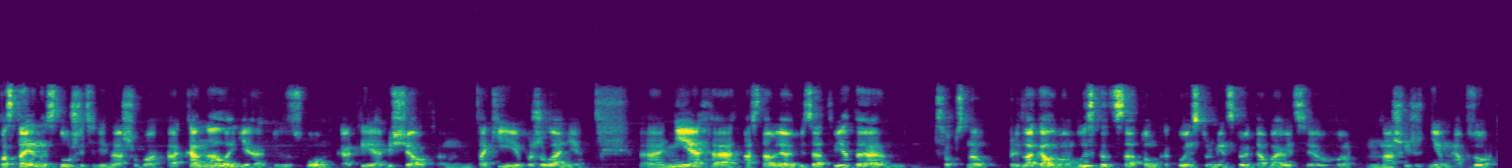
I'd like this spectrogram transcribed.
постоянных слушателей нашего канала. Я, безусловно, как и обещал, такие пожелания не оставляю без ответа собственно, предлагал вам высказаться о том, какой инструмент стоит добавить в наш ежедневный обзор.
